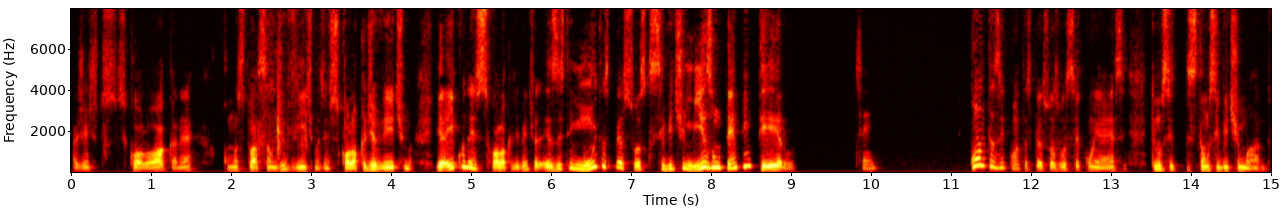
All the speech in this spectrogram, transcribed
a gente se coloca, né, como uma situação de vítima, a gente se coloca de vítima. E aí, quando a gente se coloca de vítima, existem muitas pessoas que se vitimizam o tempo inteiro. Sim. Quantas e quantas pessoas você conhece que não se, estão se vitimando?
